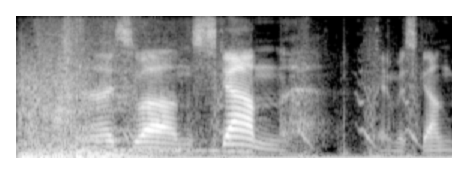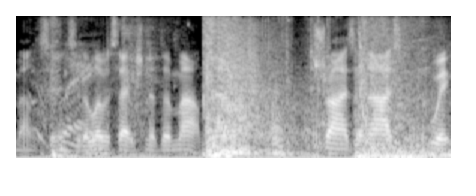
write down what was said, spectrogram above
Nice one. Scan. In with Scan bouncing into the lower section of the map now. Tries a nice quick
